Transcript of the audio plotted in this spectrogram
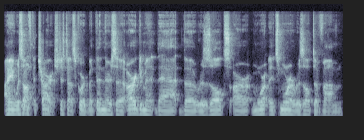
I mean, it was off the charts, just outscored. But then there's an argument that the results are more. It's more a result of um,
